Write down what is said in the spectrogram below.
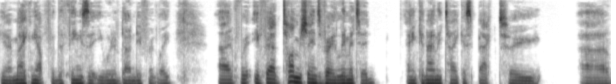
you know, making up for the things that you would have done differently. Uh, if, if our time machine is very limited and can only take us back to uh,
